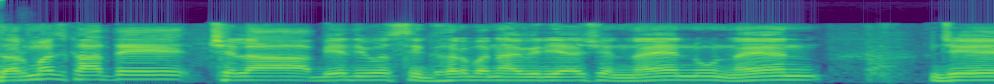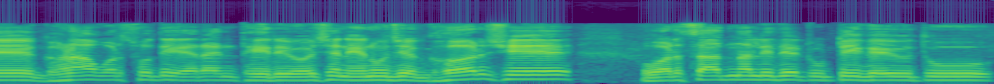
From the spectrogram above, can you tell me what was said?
ધર્મજ ખાતે છેલ્લા બે દિવસથી ઘર બનાવી રહ્યા છે. નયનનું નયન જે ઘણા વર્ષોથી હેરાન થઈ રહ્યો છે ને એનું જે ઘર છે, વરસાદના લીધે તૂટી ગયું હતું.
